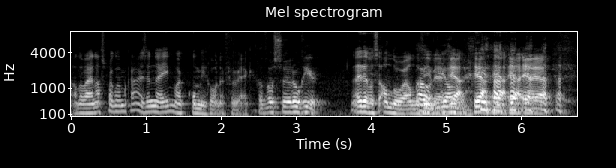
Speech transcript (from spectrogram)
hadden wij een afspraak met elkaar? Hij zei, nee, maar kom je gewoon even werken. Dat was Rogier. Nee, dat was Andor, Ander Oh, ja, ja, ja, ja, ja.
